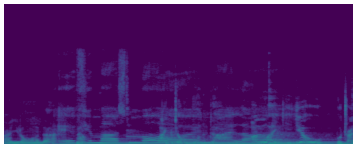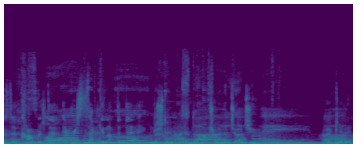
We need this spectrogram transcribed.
Uh, you don't want to die. No, I don't want to die. Unlike you, who tries to accomplish that every second of the day. Understand, I am not trying to judge you. I get it.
